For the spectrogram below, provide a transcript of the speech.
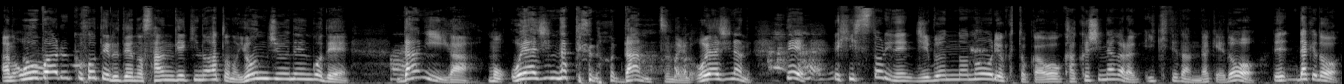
あの、オーバールックホテルでの惨劇の後の40年後で、はいダニーがもう親父になってるの。ダンっつうんだけど、親父なんだよ。ではい、でひっそりね、自分の能力とかを隠しながら生きてたんだけど、で、だけど、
